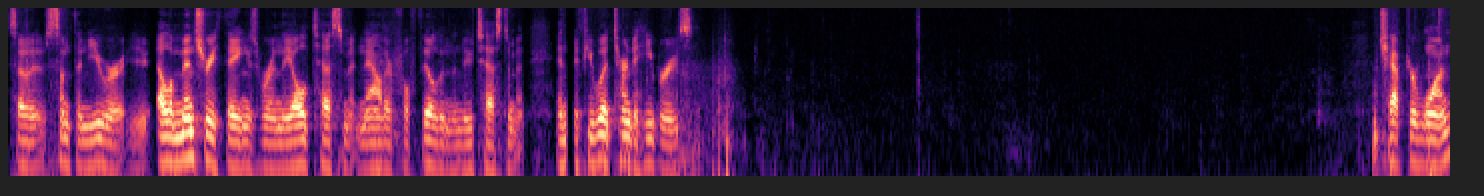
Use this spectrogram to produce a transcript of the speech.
So it was something you were, elementary things were in the Old Testament, now they're fulfilled in the New Testament. And if you would turn to Hebrews. chapter 1.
